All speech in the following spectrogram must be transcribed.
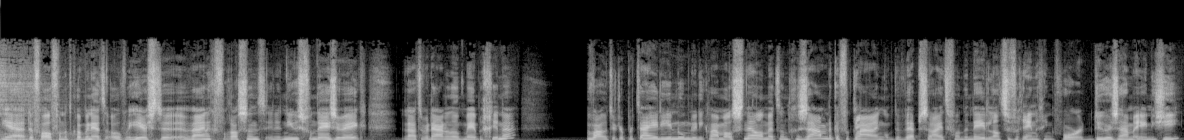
Ja, de val van het kabinet overheerste weinig verrassend in het nieuws van deze week. Laten we daar dan ook mee beginnen. Wouter, de partijen die je noemde, die kwamen al snel met een gezamenlijke verklaring op de website van de Nederlandse Vereniging voor Duurzame Energie.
